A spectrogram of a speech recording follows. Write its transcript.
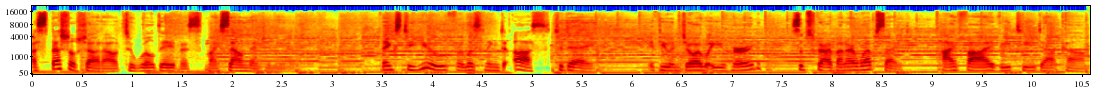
A special shout out to Will Davis, my sound engineer. Thanks to you for listening to us today. If you enjoy what you heard, subscribe on our website hifivt.com,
